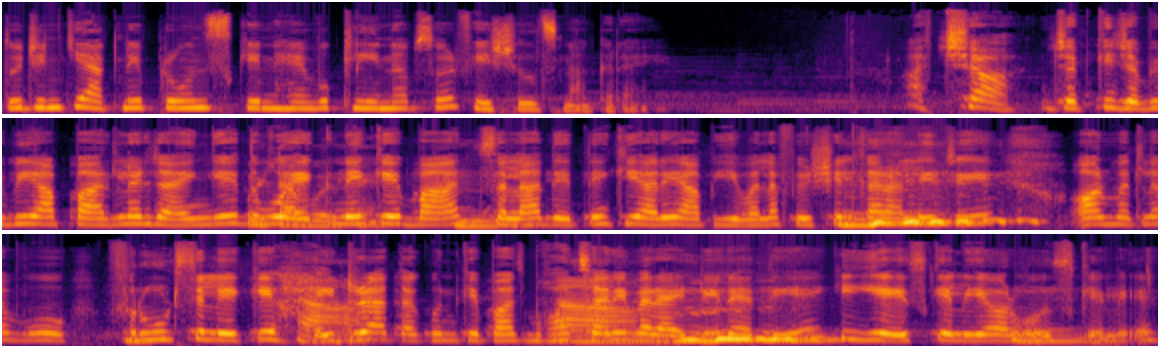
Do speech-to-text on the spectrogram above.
तो जिनकी एक्ने प्रोन स्किन है, वो क्लीनअप्स और फेशियल्स ना कराएँ। अच्छा जबकि जब भी आप पार्लर जाएँगे तो वो एक्ने के बाद हम्म। सलाह देते हैं कि अरे आप ये वाला फेशियल करा लीजिए और मतलब वो फ्रूट से लेके हाइड्रा। तक उनके पास बहुत हाँ। सारी वैरायटी रहती है कि ये इसके लिए और वो हम्म। उसके लिए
